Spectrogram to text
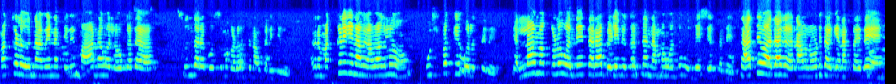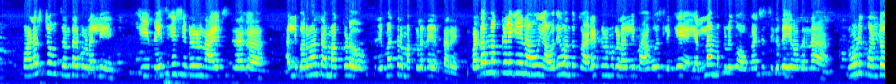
ಮಕ್ಕಳು ನಾವೇನಂತೀವಿ? ಮಾನವ ಲೋಕದ ಸುಂದರ ಕುಸುಮಗಳು ಅಂತ ನಾವು ಕರಿತೀವಿ. ಅಂದ್ರೆ ಮಕ್ಕಳಿಗೆ ನಾವು ಯಾವಾಗಲೂ ಪುಷ್ಪಕ್ಕೆ ಹೋಲುತ್ತೇವೆ. ಎಲ್ಲಾ ಮಕ್ಕಳು ಒಂದೇ ತರ ಬೆಳಿಬೇಕಂತ ನಮ್ಮ ಒಂದು ಉದ್ದೇಶ ಇರ್ತದೆ. ಸಾಧ್ಯವಾದಾಗ ನಾವು ನೋಡಿದಾಗ ಏನಾಗ್ತಾ ಇದೆ? ಬಹಳಷ್ಟು ಸಂದರ್ಭಗಳಲ್ಲಿ ಈ ಬೇಸಿಗೆ ಶಿಬಿರಗಳನ್ನ ಆಯೋಜಿಸಿದಾಗ ಅಲ್ಲಿ ಬರುವಂತ ಮಕ್ಕಳು ಶ್ರೀಮಂತರ ಮಕ್ಕಳನ್ನೇ ಇರ್ತಾರೆ. ಬಡ ಮಕ್ಕಳಿಗೆ ನಾವು ಯಾವುದೇ ಒಂದು ಕಾರ್ಯಕ್ರಮಗಳಲ್ಲಿ ಭಾಗವಹಿಸಲಿಕ್ಕೆ ಎಲ್ಲಾ ಮಕ್ಕಳಿಗೂ ಅವಕಾಶ ಸಿಗದೇ ಇರೋದನ್ನ ನೋಡಿಕೊಂಡು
